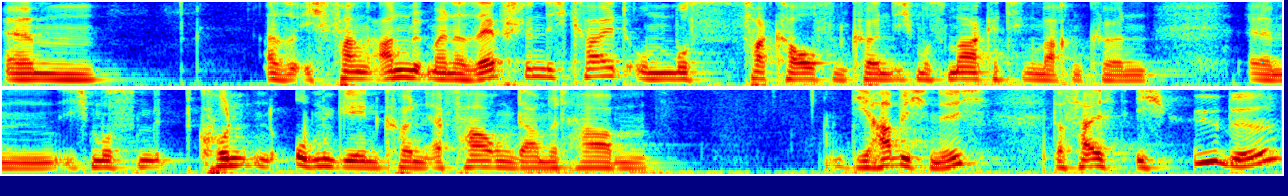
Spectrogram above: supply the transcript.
Ähm, also ich fange an mit meiner Selbstständigkeit und muss verkaufen können, ich muss Marketing machen können, ähm, ich muss mit Kunden umgehen können, Erfahrung damit haben. Die habe ich nicht. Das heißt, ich übe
